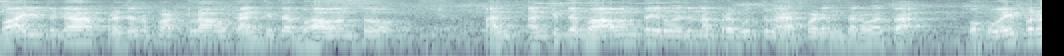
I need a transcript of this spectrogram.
బాధ్యతగా ప్రజల పట్ల ఒక అంకిత భావంతో అంకిత భావంతో ఈ రోజున ప్రభుత్వం ఏర్పడిన తర్వాత ఒకవైపున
